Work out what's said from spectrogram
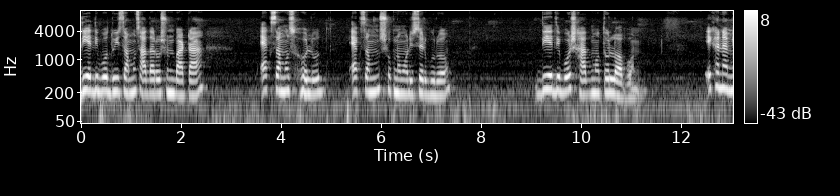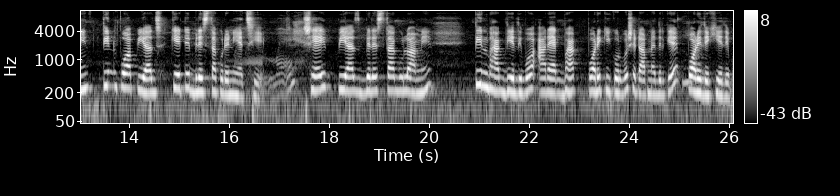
দিয়ে দিব দুই চামচ আদা, রসুন বাটা, এক চামচ হলুদ, এক চামচ শুকনো মরিচের গুঁড়ো, দিয়ে দেব স্বাদ মতো লবণ। এখানে আমি তিন পোয়া পেঁয়াজ কেটে বেরেস্তা করে নিয়েছি। সেই পেঁয়াজ বেরেস্তাগুলো আমি তিন ভাগ দিয়ে দিব আর এক ভাগ পরে কি করব সেটা আপনাদেরকে পরে দেখিয়ে দেব।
